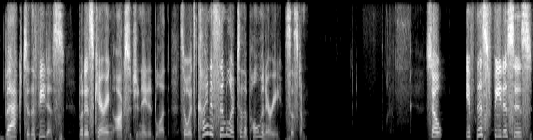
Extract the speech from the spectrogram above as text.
back to the fetus, but it's carrying oxygenated blood. So it's kind of similar to the pulmonary system. So if this fetus is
